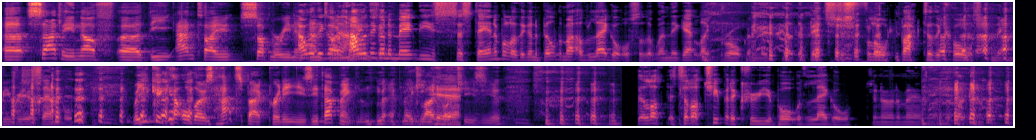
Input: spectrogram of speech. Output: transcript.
Uh, sadly enough, uh, the anti-submarine How are they going? to How are they going to make these sustainable? Are they going to build them out of Lego so that when they get like broken, the, the, the bits just float back to the coast and they can be reassembled? Well, you could get all those hats back pretty easy. That make make life Yeah. much easier. A lot. It's a lot cheaper to crew your boat with Lego. Do you know what I mean? Like the, fucking,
